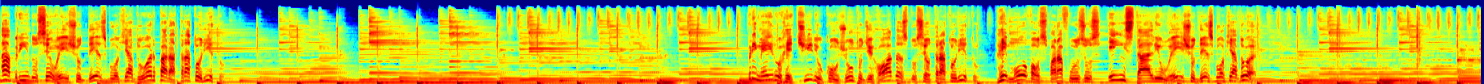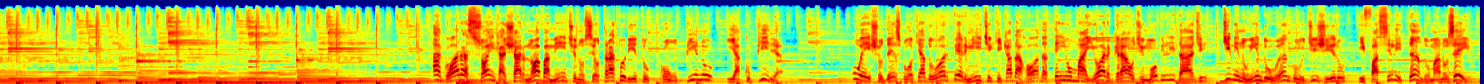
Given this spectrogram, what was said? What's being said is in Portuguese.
abrindo seu eixo desbloqueador para tratorito. Primeiro, retire o conjunto de rodas do seu tratorito, remova os parafusos e instale o eixo desbloqueador. Agora é só encaixar novamente no seu tratorito com o pino e a cupilha. O eixo desbloqueador permite que cada roda tenha um maior grau de mobilidade, diminuindo o ângulo de giro e facilitando o manuseio.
